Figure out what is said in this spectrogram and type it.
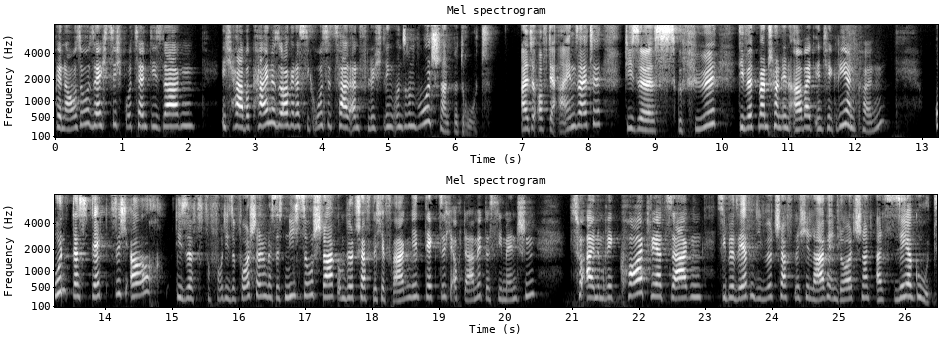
genauso 60 Prozent, die sagen, ich habe keine Sorge, dass die große Zahl an Flüchtlingen unseren Wohlstand bedroht. Also auf der einen Seite dieses Gefühl, die wird man schon in Arbeit integrieren können. Und das deckt sich auch, diese, diese Vorstellung, dass es nicht so stark um wirtschaftliche Fragen geht, deckt sich auch damit, dass die Menschen zu einem Rekordwert sagen, sie bewerten die wirtschaftliche Lage in Deutschland als sehr gut.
